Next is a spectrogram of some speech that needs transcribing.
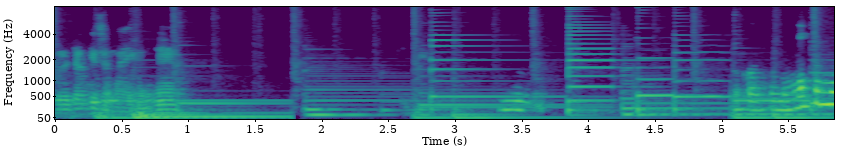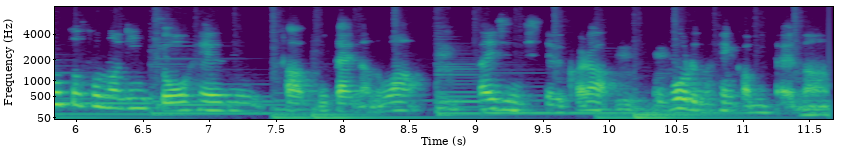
それだけじゃないよね。うんだからそのもともとその臨機応変さみたいなのはうん大事にしてるから、うん。ボールの変化みたいな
